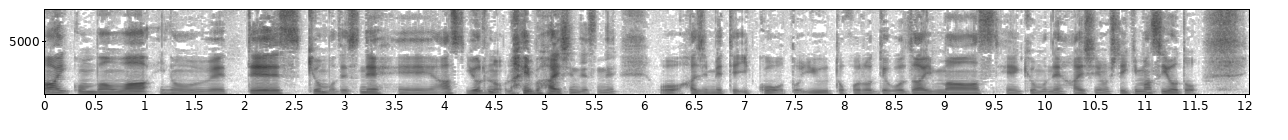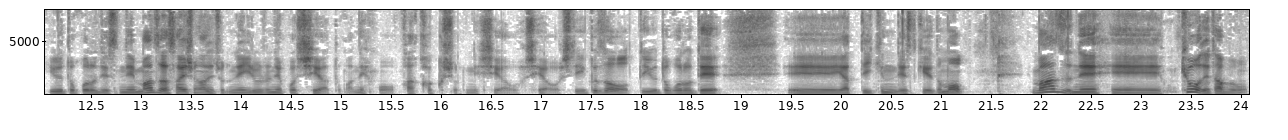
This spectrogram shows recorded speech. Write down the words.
はい、こんばんは。井上です。今日もですね、えー、明日夜のライブ配信ですね、を始めていこうというところでございます。えー、今日もね、配信をしていきますよというところですね。まずは最初なんでちょっとね、いろいろね、こうシェアとかね、こう各所にね、シェアを、シェアをしていくぞっていうところで、えー、やっていくんですけれども、まずね、えー、今日で多分、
